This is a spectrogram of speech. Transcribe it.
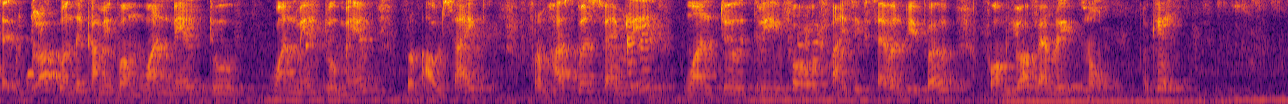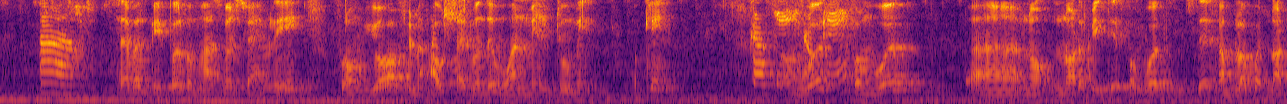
சரி பிளாக் வந்து coming from one male to one male two male from outside from husband's family one two three four five six seven people from your family no okay seven people from husband's family from your from outside வந்து one male two male okay okay from work okay from work uh, no not a big deal from work there's some block but not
